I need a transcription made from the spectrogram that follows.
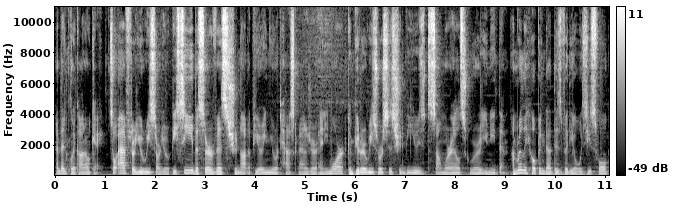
and then click on OK. So after you restart your PC, the service should not appear in your task manager anymore. Computer resources should be used somewhere else where you need them. I'm really hoping that this video was useful.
